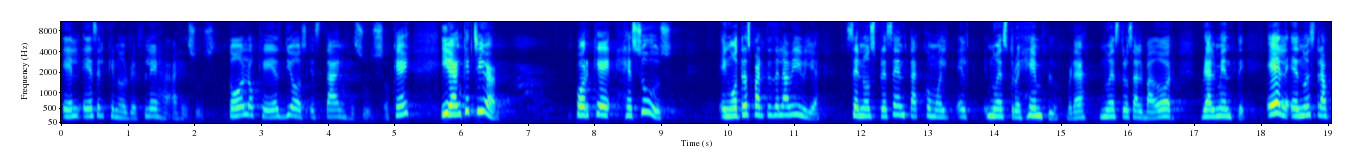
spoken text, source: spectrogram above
Él es el que nos refleja a Jesús. Todo lo que es Dios está en Jesús, ¿ok? Y vean qué chiva, porque Jesús, en otras partes de la Biblia, se nos presenta como el, nuestro ejemplo, ¿verdad? Nuestro Salvador, realmente. Él es nuestra,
